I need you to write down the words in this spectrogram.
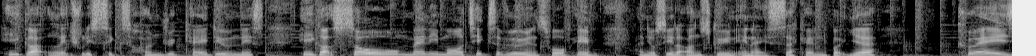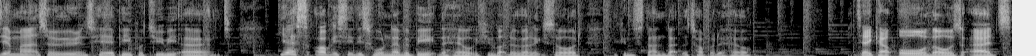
He got literally 600k doing this. He got so many more ticks of runes for him. And you'll see that on screen in a second. But yeah, crazy amounts of runes here, people, to be earned. Yes, obviously this will never beat the hill. If you've got the relic sword, you can stand at the top of the hill. Take out all those ads,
